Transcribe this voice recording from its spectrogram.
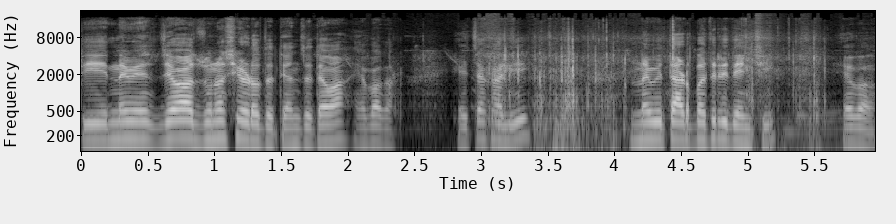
ती नवी जेव्हा जुनं शेड होतं त्यांचं तेव्हा हे बघा. ह्याच्या खाली नवी ताडपत्री त्यांची. हे बघा.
